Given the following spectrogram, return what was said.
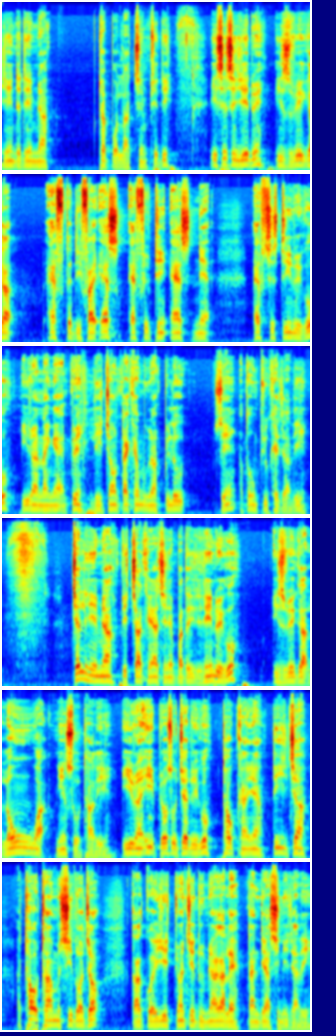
ရင်းတည်များထွက်ပေါ်လာခြင်းဖြစ်သည်။ဤစစ်စင်ရေးတွင် Israel က F-35S, F-15S နဲ့ F-16 တွေကိုအီရန်နိုင်ငံအတွင်းလေကြောင်းတိုက်ခိုက်မှုများပြုလုပ်စဉ်အသုံးပြုခဲ့ကြသည်။ဂျက်လီယန်များပစ်ချခံရခြင်းနဲ့ပတ်သက်သည့်သတင်းတွေကိုအစ္စရေးကလုံးဝညှင်းဆိုထားသည်။အီရန်၏ပြောဆိုချက်တွေကိုထောက်ခံရန်တီးခြားအထောက်အထားမရှိသောကြောင့်ကာကွယ်ရေးကျွမ်းကျင်သူများကလည်းတန်တရားရှိနေကြသည်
